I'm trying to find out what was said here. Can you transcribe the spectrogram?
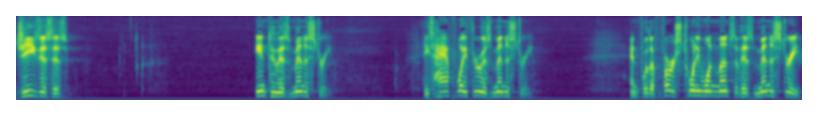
Jesus is into his ministry. He's halfway through his ministry. And for the first 21 months of his ministry,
